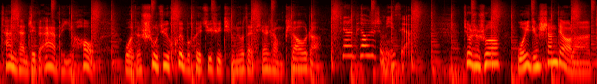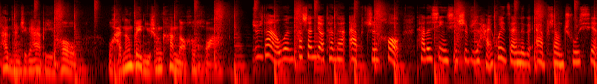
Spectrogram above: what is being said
探探这个 app 以后，我的数据会不会继续停留在天上飘着？天上飘是什么意思呀？就是说，我已经删掉了探探这个 app 以后，我还能被女生看到和滑。就是他想问他删掉探探 app 之后，他的信息是不是还会在那个 app 上出现？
